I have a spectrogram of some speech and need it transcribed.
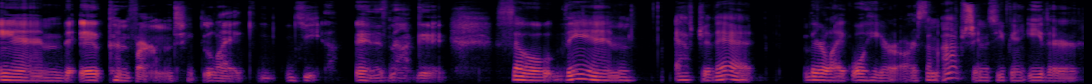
and it confirmed, like, yeah, it is not good. So then after that, they're like, well, here are some options. You can either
